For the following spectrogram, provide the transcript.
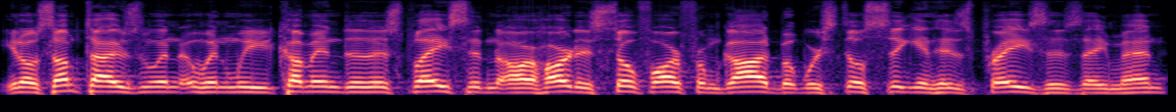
You know, sometimes when, when we come into this place and our heart is so far from God, but we're still singing His praises, amen.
